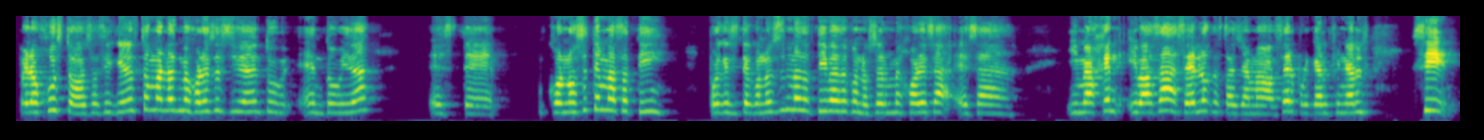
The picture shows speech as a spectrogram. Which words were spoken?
pero justo, o sea, si quieres tomar las mejores decisiones en tu, en tu vida, este, conócete más a ti, porque si te conoces más a ti vas a conocer mejor esa, esa imagen y vas a hacer lo que estás llamado a hacer, porque al final, si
